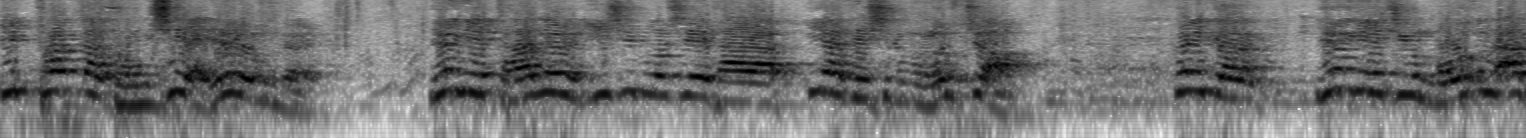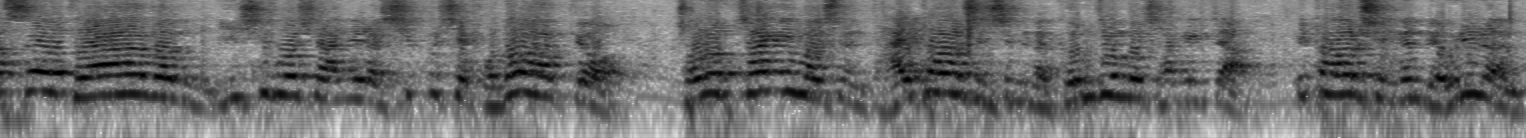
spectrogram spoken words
입학과 동시에 여러분들 여기 다들 25세에 다 이하 되시는 분 없죠? 그러니까 여기에 지금 모든 앞서 대학은 25세 아니라 19세 고등학교 졸업 자격만 있으면 다 입학할 수 있습니다. 검정고 자격자 입학할 수 있는데 우리는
